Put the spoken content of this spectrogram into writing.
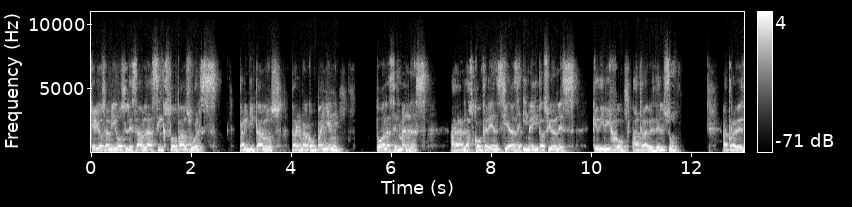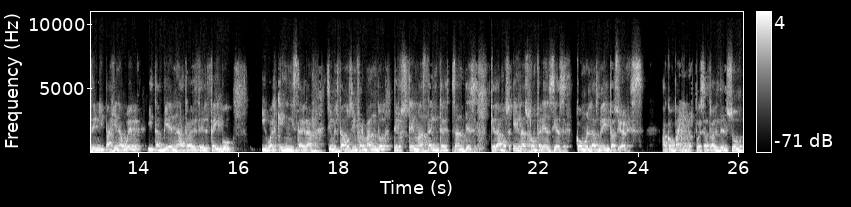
Queridos amigos, les habla Sixto Paz Wells para invitarlos para que me acompañen todas las semanas a las conferencias y meditaciones que dirijo a través del Zoom, a través de mi página web y también a través del Facebook, igual que en Instagram. Siempre estamos informando de los temas tan interesantes que damos en las conferencias como en las meditaciones. Acompáñenos pues a través del Zoom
